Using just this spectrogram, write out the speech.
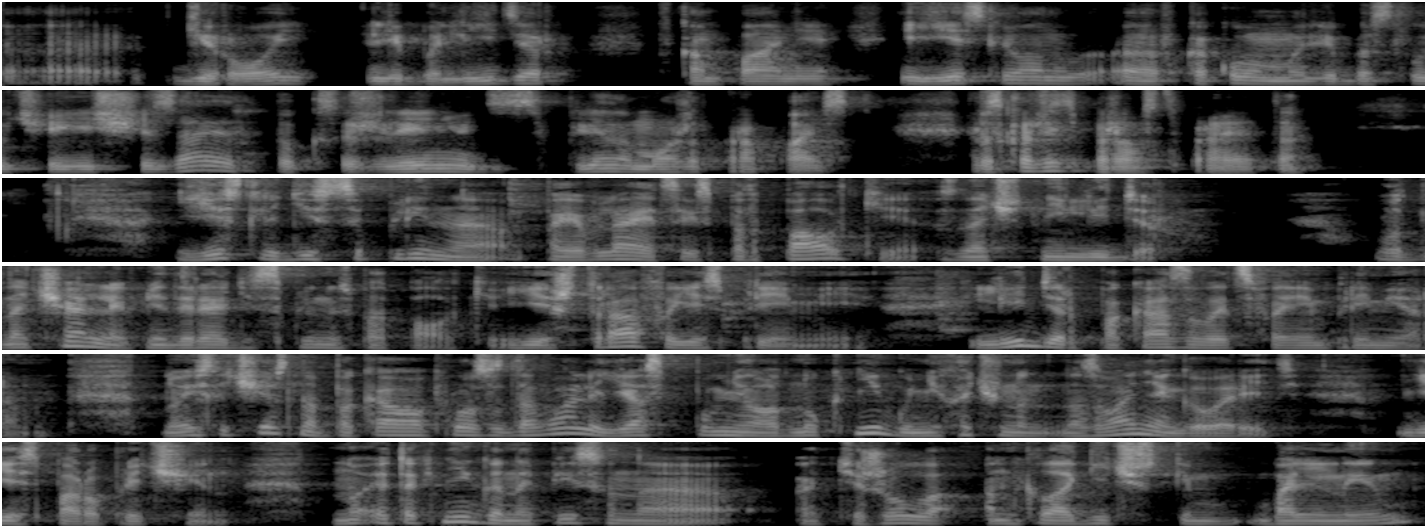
а, герой, либо лидер в компании, и если он в каком-либо случае исчезает, то, к сожалению, дисциплина может пропасть. Расскажите, пожалуйста, про это. Если дисциплина появляется из-под палки, значит не лидер. Вот начальник внедряет дисциплину из-под палки. Есть штрафы, есть премии. Лидер показывает своим примером. Но если честно, пока вопрос задавали, я вспомнил одну книгу, не хочу название говорить, есть пару причин. Но эта книга написана тяжело онкологическим больным,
